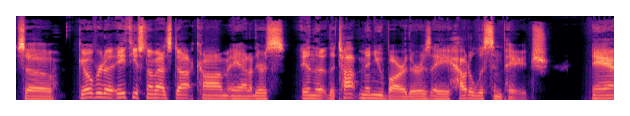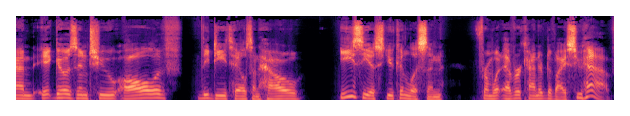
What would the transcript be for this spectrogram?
So go over to atheistnomads.com and there's in the, the top menu bar, there is a how to listen page. And it goes into all of the details on how easiest you can listen from whatever kind of device you have.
